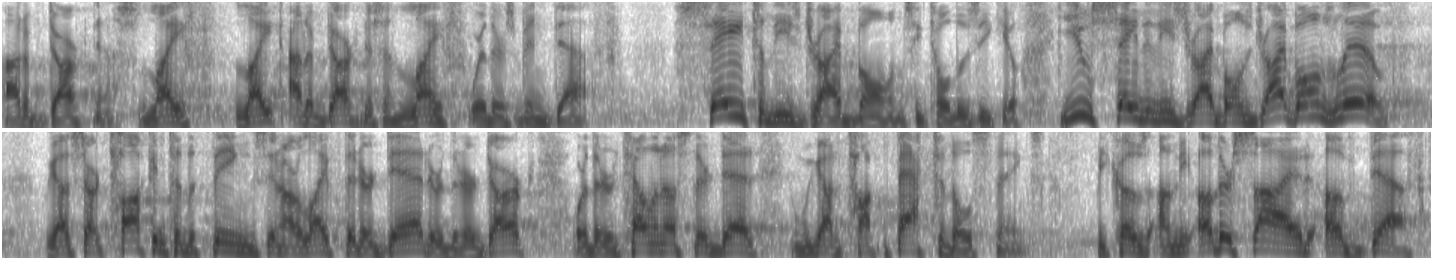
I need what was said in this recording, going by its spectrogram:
out of darkness, life, light out of darkness, and life where there's been death. Say to these dry bones, he told Ezekiel, you say to these dry bones, dry bones live. We got to start talking to the things in our life that are dead or that are dark or that are telling us they're dead, and we got to talk back to those things. Because on the other side of death,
